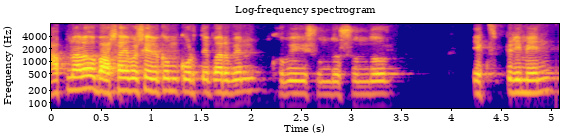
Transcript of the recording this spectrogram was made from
আপনারাও বাসায় বসে এরকম করতে পারবেন। খুবই সুন্দর সুন্দর এক্সপেরিমেন্ট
